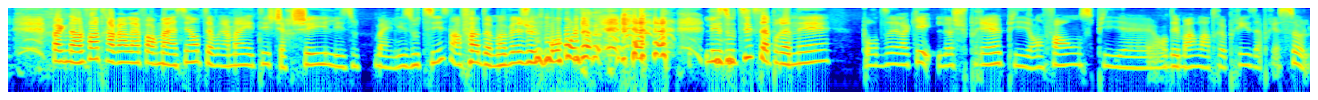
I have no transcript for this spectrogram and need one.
fait que dans le fond, à travers la formation, tu as vraiment été chercher les, out- ben, les outils, sans faire de mauvais jeu de mots, là. les outils que ça prenait pour dire, OK, là, je suis prêt, puis on fonce, puis euh, on démarre l'entreprise après ça. Là.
